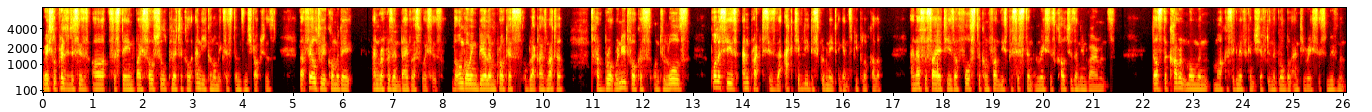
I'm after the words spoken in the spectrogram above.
Racial prejudices are sustained by social, political, and economic systems and structures that fail to accommodate and represent diverse voices. The ongoing BLM protests of Black Lives Matter have brought renewed focus onto laws, policies, and practices that actively discriminate against people of color. And as societies are forced to confront these persistent and racist cultures and environments, does the current moment mark a significant shift in the global anti-racist movement?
